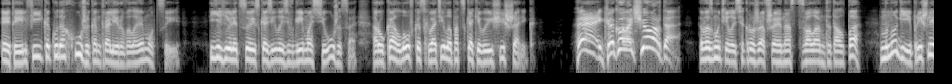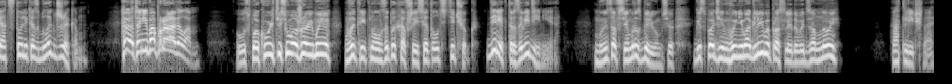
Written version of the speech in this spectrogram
Эта эльфийка куда хуже контролировала эмоции. Ее лицо исказилось в гримасе ужаса, а рука ловко схватила подскакивающий шарик. «Эй, какого черта?» — возмутилась окружавшая нас с Валанта толпа. Многие пришли от столика с блэкджеком. «Это не по правилам!» «Успокойтесь, уважаемые!» — выкрикнул запыхавшийся толстячок, директор заведения. «Мы совсем разберемся. Господин, вы не могли бы проследовать за мной?» «Отлично.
